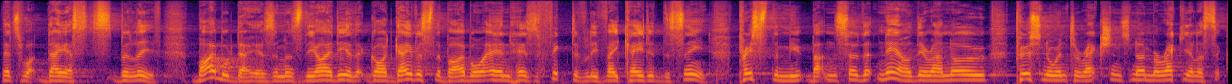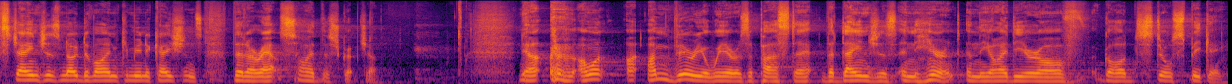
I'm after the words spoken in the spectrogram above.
That's what deists believe. Bible deism is the idea that God gave us the Bible and has effectively vacated the scene, pressed the mute button so that now there are no personal interactions, no miraculous exchanges, no divine communications that are outside the scripture. Now, I want, I'm very aware as a pastor the dangers inherent in the idea of God still speaking.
